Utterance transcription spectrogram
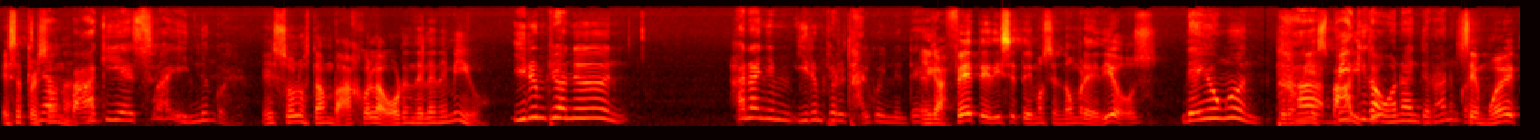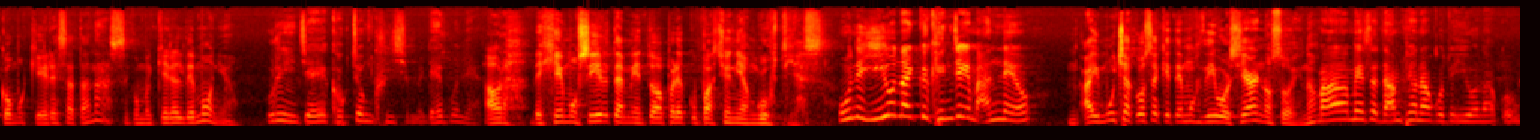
Esa 그냥 persona 마귀의 수하에 있는 거예요. ellos solo están bajo la orden del enemigo. 이름표는 하나님 이름표를 달고 있는데 El gafete dice tenemos el nombre de Dios, 내용은 pero mi 다 espíritu 마귀가 원하는 대로 하는 se 거예요. mueve como quiere Satanás, como quiere el demonio. 우리 이제 걱정 근심을 내보내야 돼. Ahora, dejemos ir también toda preocupación y angustias. 오늘 이혼할 게 굉장히 많네요. Hay muchas cosas que tenemos que divorciarnos hoy, ¿no? 마음에서 남편하고도 이혼하고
